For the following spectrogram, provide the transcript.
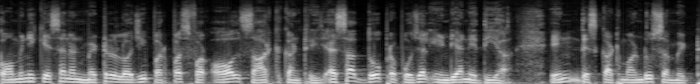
communication and metrology purpose for all SAARC countries ऐसा दो प्रपोजल इंडिया ने दिया in this Kathmandu summit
